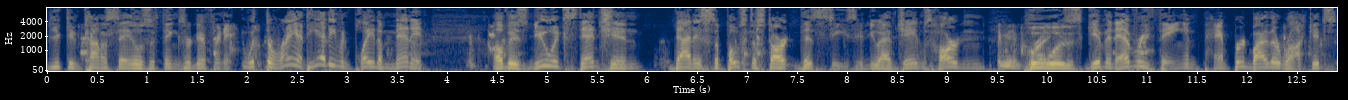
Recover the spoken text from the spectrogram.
you can kind of say those are things are different. With Durant, he hadn't even played a minute of his new extension that is supposed to start this season. You have James Harden, who was given everything and pampered by the Rockets.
